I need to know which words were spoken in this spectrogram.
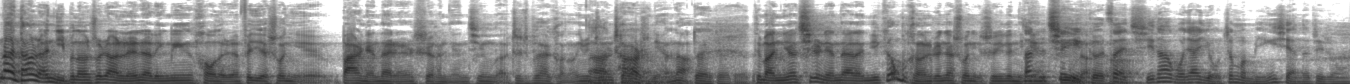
那当然，你不能说让人家零零后的人非得说你八十年代人是很年轻的，这是不太可能，因为中间差二十年呢。对对对，对吧？你像七十年代的，你更不可能人家说你是一个年轻的。但是这个在其他国家有这么明显的这种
